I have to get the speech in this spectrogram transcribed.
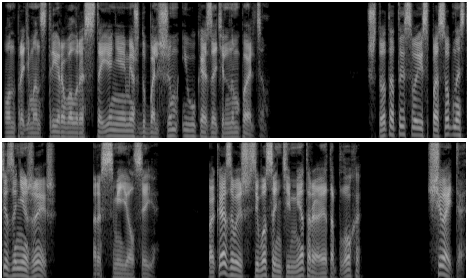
Он продемонстрировал расстояние между большим и указательным пальцем. «Что-то ты свои способности занижаешь», — рассмеялся я. Показываешь всего сантиметр, а это плохо. Чё это?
